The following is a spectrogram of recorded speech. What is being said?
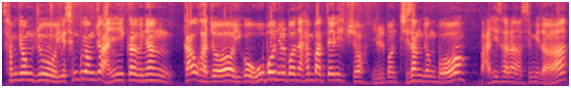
삼경주 이게 승부 경주 아니니까 그냥 까고 가죠. 이거 5번 1번에 한 방 때리십시오. 1번 지상 정보 많이 살아났습니다.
